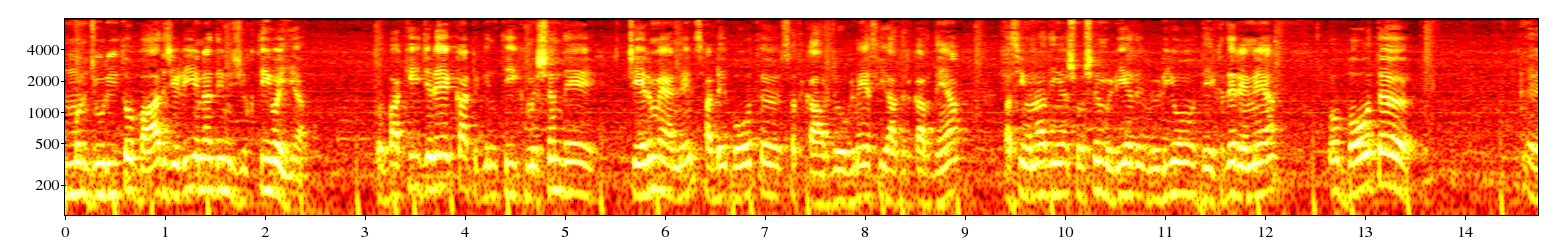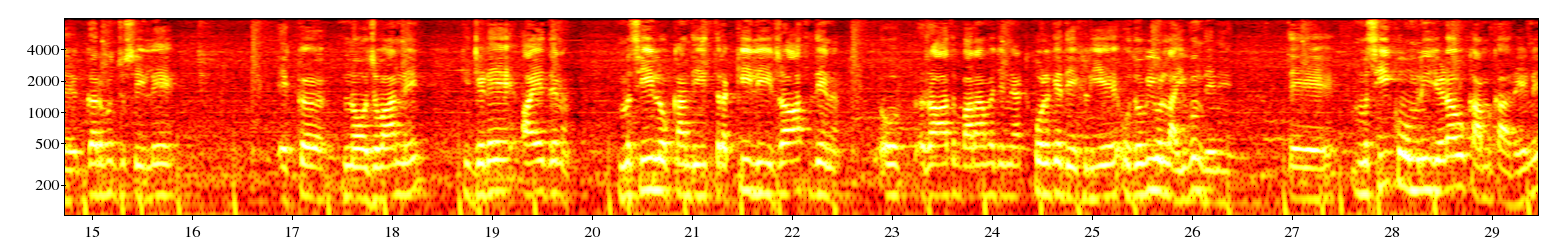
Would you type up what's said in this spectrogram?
ਮਨਜ਼ੂਰੀ ਤੋਂ ਬਾਅਦ ਜਿਹੜੀ ਇਹਨਾਂ ਦੀ ਨਿਯੁਕਤੀ ਹੋਈ ਆ ਤੋਂ ਬਾਕੀ ਜਿਹੜੇ ਘੱਟ ਗਿਣਤੀ ਕਮਿਸ਼ਨ ਦੇ ਚੇਅਰਮੈਨ ਨੇ ਸਾਡੇ ਬਹੁਤ ਸਤਿਕਾਰਯੋਗ ਨੇ ਅਸੀਂ ਆਦਰ ਕਰਦੇ ਹਾਂ। ਅਸੀਂ ਉਹਨਾਂ ਦੀਆਂ ਸੋਸ਼ਲ ਮੀਡੀਆ 'ਤੇ ਵੀਡੀਓ ਦੇਖਦੇ ਰਹਿੰਦੇ ਆ ਉਹ ਬਹੁਤ ਅ, ਗਰਭ ਜੁਸੀਲੇ ਇੱਕ ਨੌਜਵਾਨ ਨੇ ਕਿ ਜਿਹੜੇ ਆਏ ਦਿਨ ਮਸੀਹ ਲੋਕਾਂ ਦੀ ਤਰੱਕੀ ਲਈ ਰਾਤ ਦਿਨ ਉਹ ਰਾਤ 12 ਵਜੇ ਨੈਟ ਖੋਲ ਕੇ ਦੇਖ ਲਈਏ ਉਦੋਂ ਵੀ ਉਹ ਲਾਈਵ ਹੁੰਦੇ ਨੇ। ਤੇ ਮਸੀਹ ਕੋਮਲੀ ਜਿਹੜਾ ਉਹ ਕੰਮ ਕਰ ਰਹੇ ਨੇ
